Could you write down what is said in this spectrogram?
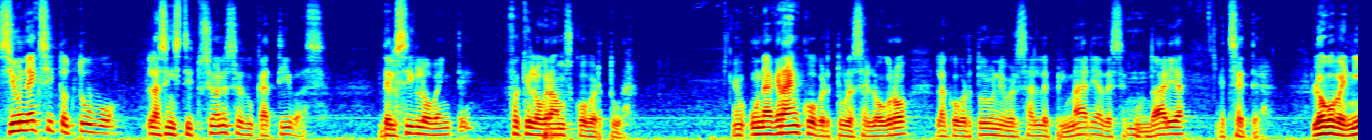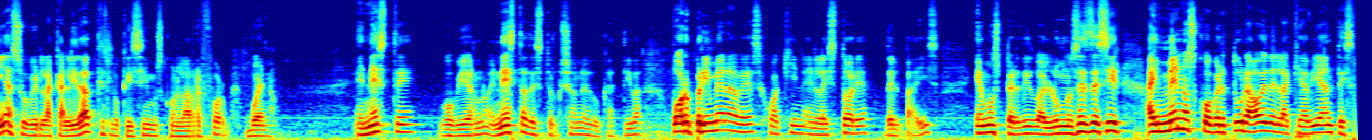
Si un éxito tuvo las instituciones educativas del siglo XX, fue que logramos cobertura. Una gran cobertura, se logró la cobertura universal de primaria, de secundaria, etc. etcétera. Luego venía a subir la calidad, que es lo que hicimos con la reforma. Bueno, en este gobierno, en esta destrucción educativa, por primera vez, Joaquín, en la historia del país, hemos perdido alumnos. Es decir, hay menos cobertura hoy de la que había antes.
